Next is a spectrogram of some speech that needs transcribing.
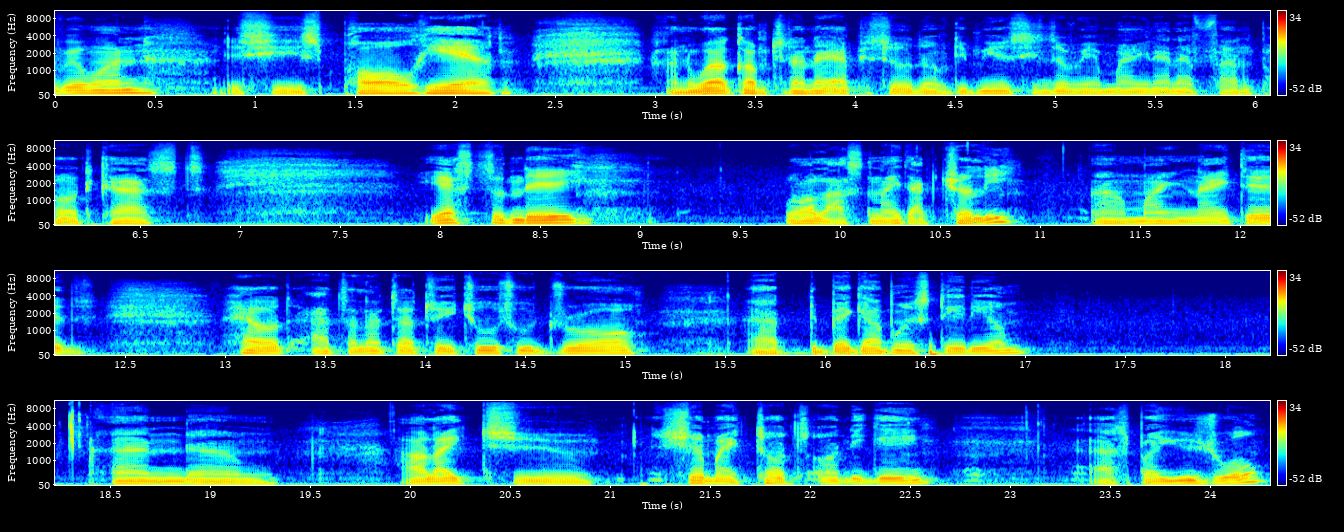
Everyone, this is Paul here, and welcome to another episode of the Musings of a Man United Fan Podcast. Yesterday, well, last night actually, uh, Man United held Atalanta to a 2 2 draw at the Bergamo Stadium, and um, I'd like to share my thoughts on the game as per usual.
